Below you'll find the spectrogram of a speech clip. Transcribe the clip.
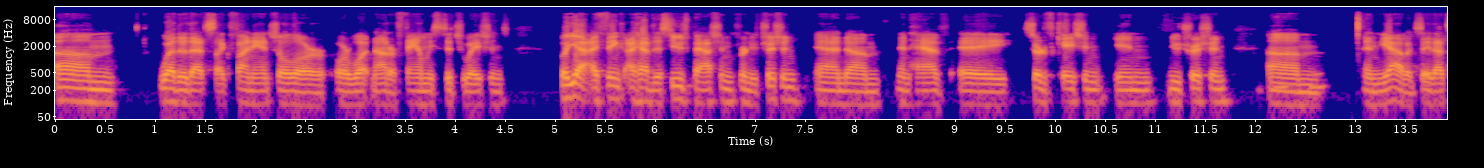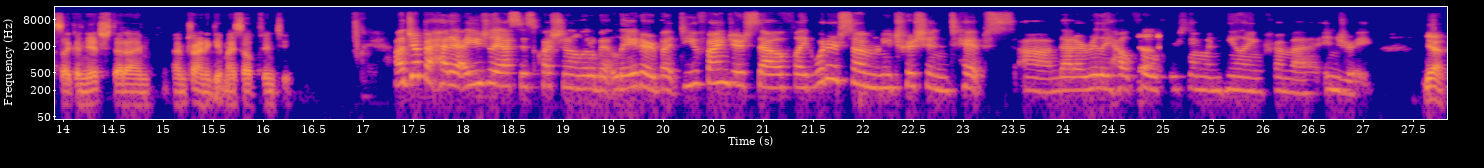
um, whether that's like financial or or whatnot or family situations. But yeah, I think I have this huge passion for nutrition and um, and have a certification in nutrition. Um, mm-hmm and yeah, I would say that's like a niche that I'm I'm trying to get myself into. I'll jump ahead. I usually ask this question a little bit later, but do you find yourself like what are some nutrition tips um, that are really helpful yeah. for someone healing from an injury? Yeah,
